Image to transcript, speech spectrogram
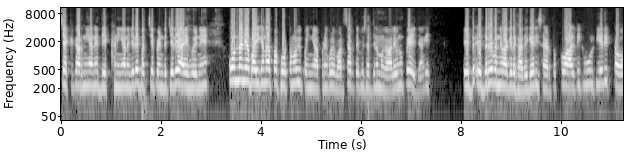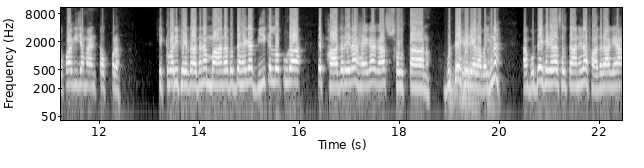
ਚੈੱਕ ਕਰਨੀਆਂ ਨੇ ਦੇਖਣੀਆਂ ਨੇ ਜਿਹੜੇ ਬੱਚੇ ਪਿੰਡ 'ਚ ਇਹਦੇ ਆਏ ਹੋਏ ਨੇ ਉਹਨਾਂ ਨੇ ਬਾਈ ਕਹਿੰਦਾ ਆਪਾਂ ਫੋਟੋਆਂ ਵੀ ਪਈਆਂ ਆਪਣੇ ਕੋਲੇ WhatsApp ਤੇ ਕੋਈ ਸੱਜਣ ਮੰਗਾ ਲੇ ਉਹਨੂੰ ਭੇਜ ਦਿਆਂਗੇ। ਇਧਰ ਇਧਰਲੇ ਬੰਨੇ ਆ ਕੇ ਦਿਖਾ ਦੇ ਗਹਿਰੀ ਸਾਈਡ ਤੋਂ ਕੁਆਲਿਟੀ ਕੁਆਲਿਟੀ ਇਹਦੀ ਟੌਪ ਆ ਗਈ ਜਾਂ ਮੈਂ ਟੌਪਰ ਇੱਕ ਵਾਰੀ ਫੇਰ ਦੱਸ ਦੇਣਾ ਮਾਂ ਦਾ ਦੁੱਧ ਹੈਗਾ 20 ਕਿਲੋ ਪੂਰਾ ਤੇ ਫਾਦਰ ਇਹਦਾ ਹੈਗਾਗਾ ਸੁਲਤਾਨ ਬੁੱਢੇ ਖੇੜੇ ਵਾਲਾ ਬਾਈ ਹਨਾ? ਆ ਬੁੱਢੇ ਖੇੜੇ ਵਾਲਾ ਸੁਲਤਾਨ ਇਹਦਾ ਫਾਦਰ ਆ ਗਿਆ।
